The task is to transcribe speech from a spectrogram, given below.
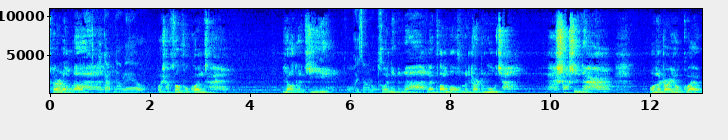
天儿冷了， อากาศหนาวแล้ว 我想做副棺材，要的急， โอ้ให้สร้างโรง 托你们呐来帮帮我们这儿的木匠，小心点儿，我们这儿有怪物，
